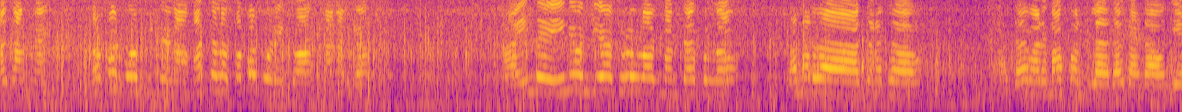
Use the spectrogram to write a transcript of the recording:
ದಾಯ್ತಾಂಡ ಸಪೋರ್ಟ್ ಕೊಡ್ತಿದ್ದೆ ನಾ ಮತ್ತೆಲ್ಲ ಸಪೋರ್ಟ್ ಕೊಡಬೇಕು ಚಾನಲ್ಗೆ ಹಿಂದೆ ಇನ್ನೇ ಒಂದು ತುಳು ವ್ಲಾಗ್ ಮಾಡ್ತೆ ಫುಲ್ಲು ಕನ್ನಡದ ಜನಕ್ಕೆ ದಯಮಾಡಿ ಮಾಫ್ ಮಾಡ್ತಿಲ್ಲ ದಯತಾಂಡ ಒಂದು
